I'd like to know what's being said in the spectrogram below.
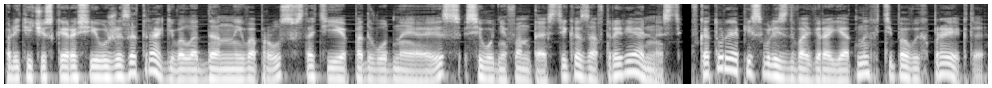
Политическая Россия уже затрагивала данный вопрос в статье «Подводная АЭС. Сегодня фантастика, завтра реальность», в которой описывались два вероятных типовых проекта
